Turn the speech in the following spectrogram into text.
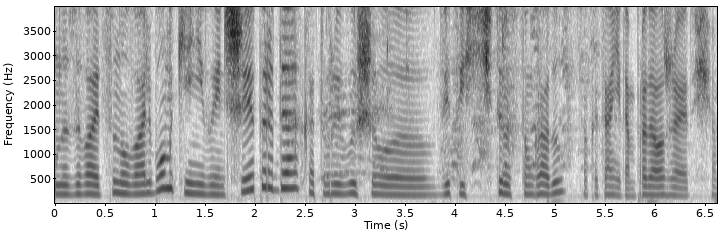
Home называется новый альбом Кенни Вейн Шеперда, который вышел э, в 2014 году. Как это они там продолжают еще.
